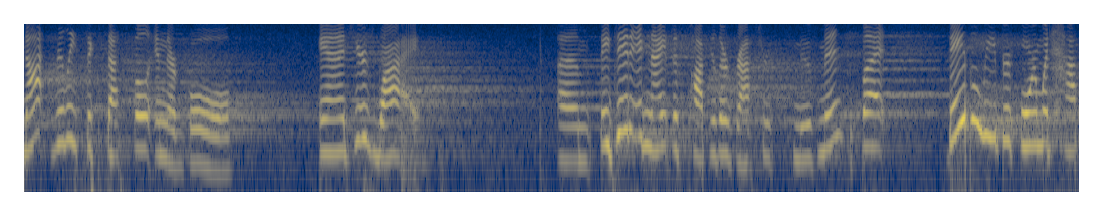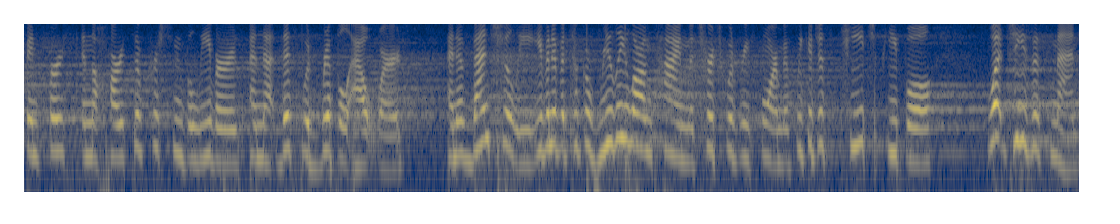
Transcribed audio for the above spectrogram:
not really successful in their goal. And here's why. Um, they did ignite this popular grassroots movement, but they believed reform would happen first in the hearts of Christian believers and that this would ripple outward. And eventually, even if it took a really long time, the church would reform. If we could just teach people what Jesus meant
